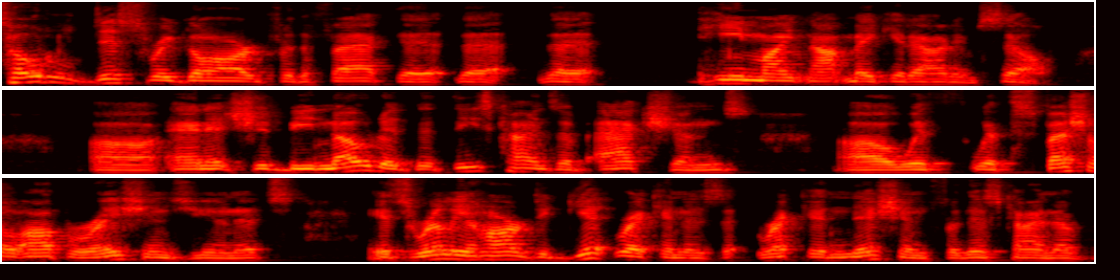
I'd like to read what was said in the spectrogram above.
total disregard for the fact that, that, that he might not make it out himself. Uh, and it should be noted that these kinds of actions uh, with, with special operations units it's really hard to get recognition for this kind of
